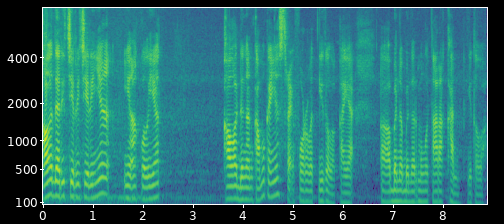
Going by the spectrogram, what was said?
Kalau dari ciri-cirinya yang aku lihat kalau dengan kamu kayaknya straightforward gitu loh kayak uh, benar-benar mengutarakan gitu loh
